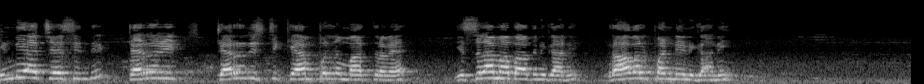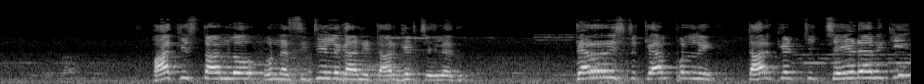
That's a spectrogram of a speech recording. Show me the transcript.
ఇండియా చేసింది టెర్రరిస్ట్ టెర్రరిస్ట్ క్యాంపులను మాత్రమే ఇస్లామాబాద్ని కానీ రావల్పండిని కానీ పాకిస్తాన్లో ఉన్న సిటీలు కానీ టార్గెట్ చేయలేదు. టెర్రరిస్ట్ క్యాంపుల్ని టార్గెట్ చేయడానికి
